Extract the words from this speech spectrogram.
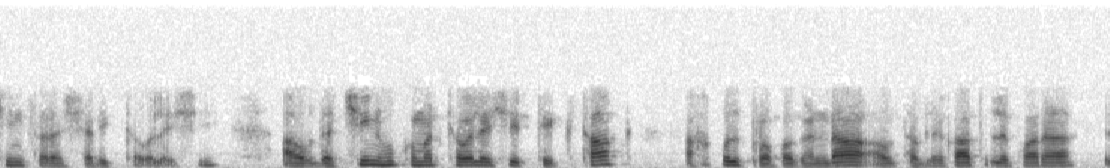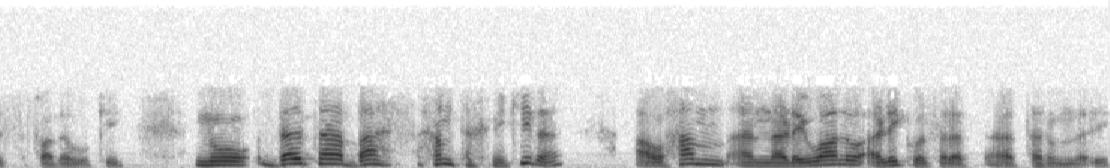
چین سره شریک کولی شي او د چین حکومت کولی شي ټیک ټاک خپل پروپاګاندا او تبلیغات لپاره استفاده وکړي نو دلته بحث هم تخنیکی ده او هم نړیوالو اړیکو سره تړون لري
